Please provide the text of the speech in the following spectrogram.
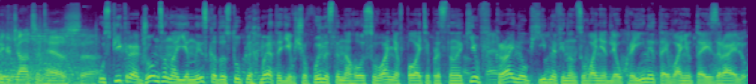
Uh, У спікера Джонсона є низка доступних методів, щоб винести на голосування в палаті представників вкрай необхідне фінансування для України, Тайваню та Ізраїлю.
